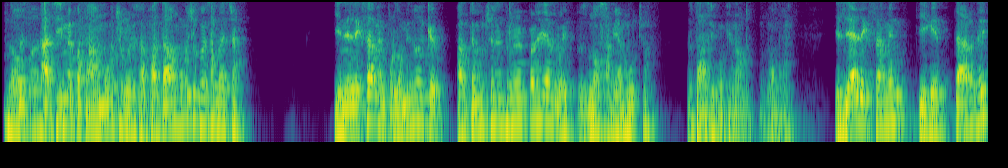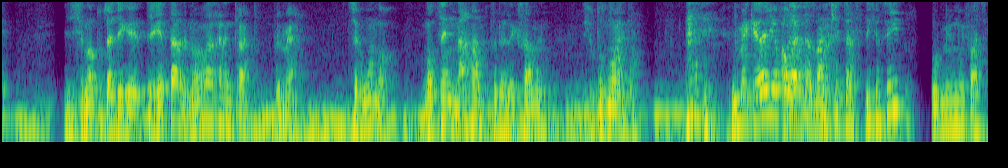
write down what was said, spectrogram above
No, Entonces, así me pasaba mucho, güey. O sea, faltaba mucho con esa maestra. Y en el examen, por lo mismo de que falté mucho en el primer parcial, güey, pues no sabía mucho. Estaba así como que no, no, güey. Y el día del examen llegué tarde y dije, no, pues ya llegué, llegué tarde, no me voy a dejar entrar, primero. Segundo, no sé nada del examen. Dije, pues no entro. Y me quedé yo Ah, fuera de bueno. las banquitas. Dije, sí, pues por mí muy fácil.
